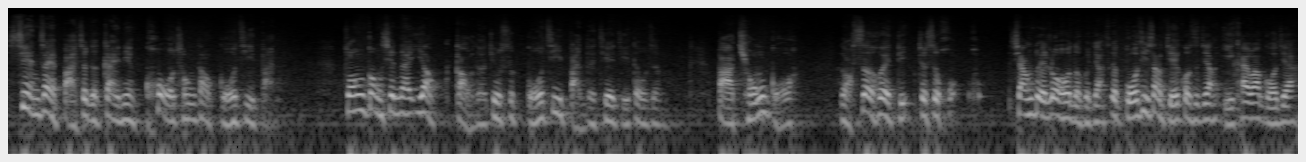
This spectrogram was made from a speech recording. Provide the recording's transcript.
现在把这个概念扩充到国际版，中共现在要搞的就是国际版的阶级斗争，把穷国。社会的就是相对落后的国家，这个国际上结构是这样：已开发国家，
